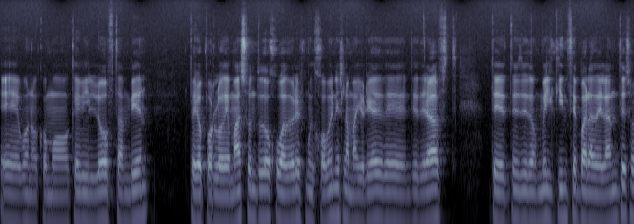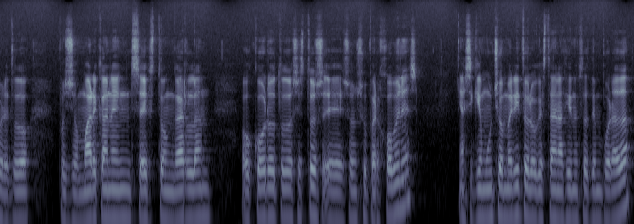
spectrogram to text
eh, bueno, como Kevin Love también. Pero por lo demás son todos jugadores muy jóvenes, la mayoría de, de drafts desde 2015 para adelante, sobre todo pues son Markkanen, Sexton, Garland, Okoro, todos estos eh, son súper jóvenes. Así que mucho mérito lo que están haciendo esta temporada.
